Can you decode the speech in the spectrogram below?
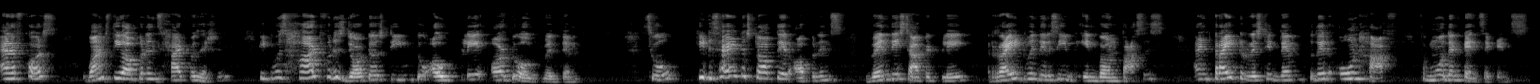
And of course, once the opponents had possession, it was hard for his daughter's team to outplay or to outwit them. So he decided to stop their opponents when they started play, right when they received inbound passes, and tried to restrict them to their own half for more than 10 seconds.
